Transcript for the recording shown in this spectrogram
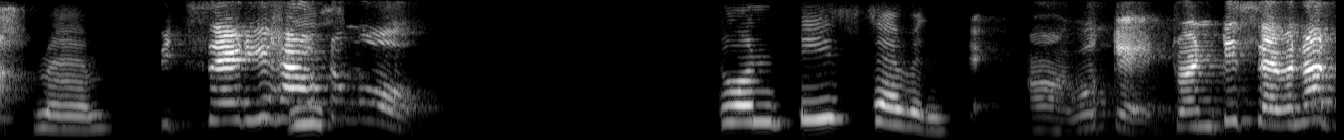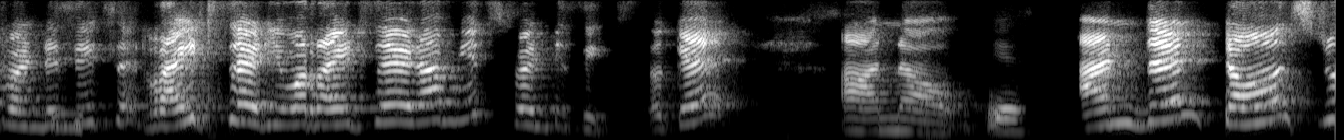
East, ma'am. which side you have East. to move? 27. Ah, okay, 27 or 26. Right side, your right side ah, means 26. Okay. Ah, now. Yes. And then turns to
